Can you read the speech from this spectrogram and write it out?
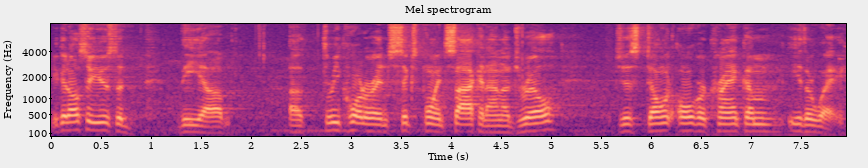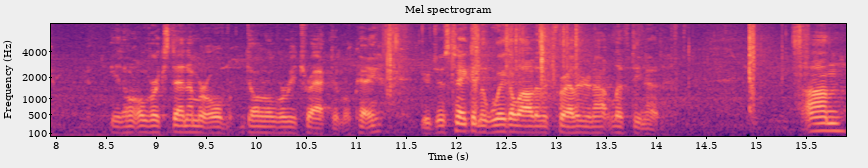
you could also use the the uh, a three-quarter inch six-point socket on a drill. Just don't over crank them either way. You don't overextend them or over, don't over retract them, okay? You're just taking the wiggle out of the trailer, you're not lifting it. Um,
